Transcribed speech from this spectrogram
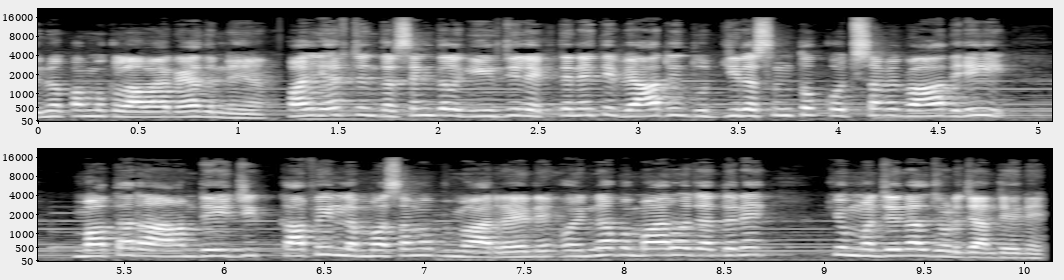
ਜਿਹਨੂੰ ਆਪਾਂ ਮੁਕਲਾਵਾ ਕਹਿ ਦਿੰਦੇ ਆ ਭਾਈ ਹਰਜਿੰਦਰ ਸਿੰਘ ਦਲਗੀਰ ਜੀ ਲਿਖਦੇ ਨੇ ਕਿ ਵਿਆਹ ਦੀ ਦੂਜੀ ਰਸਮ ਤੋਂ ਕੁਝ ਸਮੇਂ ਬਾਅਦ ਹੀ ਮਾਤਾ ਰਾਮਦੇਵ ਜੀ ਕਾਫੀ ਲੰਮਾ ਸਮਾਂ ਬਿਮਾਰ ਰਹੇ ਨੇ। ਉਹ ਇੰਨਾ ਬਿਮਾਰ ਹੋ ਜਾਂਦੇ ਨੇ ਕਿ ਉਹ ਮੰਜੇ ਨਾਲ ਜੁੜ ਜਾਂਦੇ ਨੇ।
